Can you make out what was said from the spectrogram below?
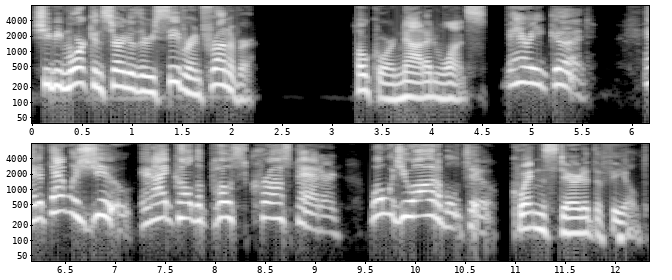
she'd be more concerned with the receiver in front of her. Hokor nodded once. Very good. And if that was you, and I'd called the post cross pattern, what would you audible to? Quentin stared at the field.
